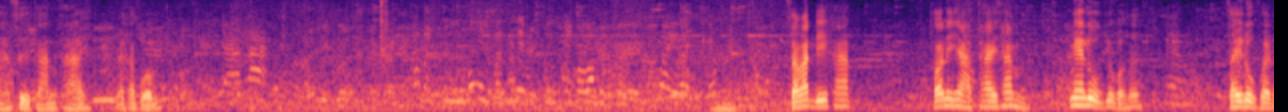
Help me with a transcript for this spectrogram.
การสื่อการขายนะครับผมสวัสดีครับขออนุญาตไทยถ้ำแม่ลูกอยู่บ่เฮ้ใส่ลูกเพิ่น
